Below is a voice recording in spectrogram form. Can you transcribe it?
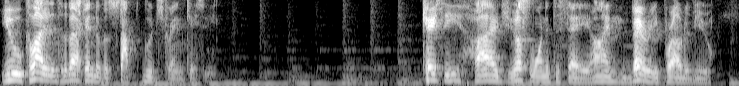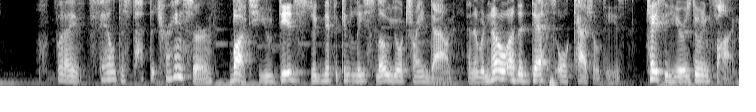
You collided into the back end of a stopped goods train, Casey. Casey, I just wanted to say I'm very proud of you. But I failed to stop the train, sir. But you did significantly slow your train down, and there were no other deaths or casualties. Casey here is doing fine.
